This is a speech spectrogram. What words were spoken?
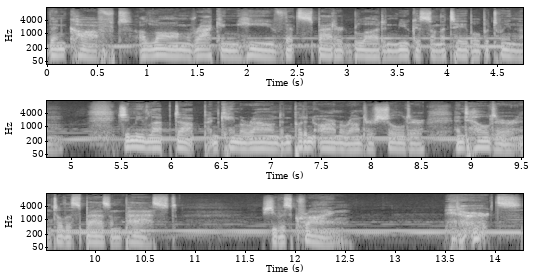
then coughed, a long, racking heave that spattered blood and mucus on the table between them. Jimmy leapt up and came around and put an arm around her shoulder and held her until the spasm passed. She was crying. It hurts,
